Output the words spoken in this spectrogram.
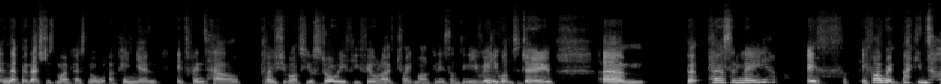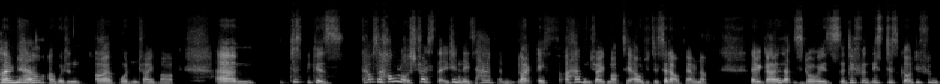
and that but that's just my personal opinion. It depends how close you are to your story. If you feel like trademarking is something you really want to do, um, but personally, if if I went back in time now, I wouldn't I wouldn't trademark. Um, just because that was a whole lot of stress that it didn't need to happen. Like if I hadn't trademarked it, I would have just said, "Oh, fair enough. There we go. That story's a different. It's just got a different,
